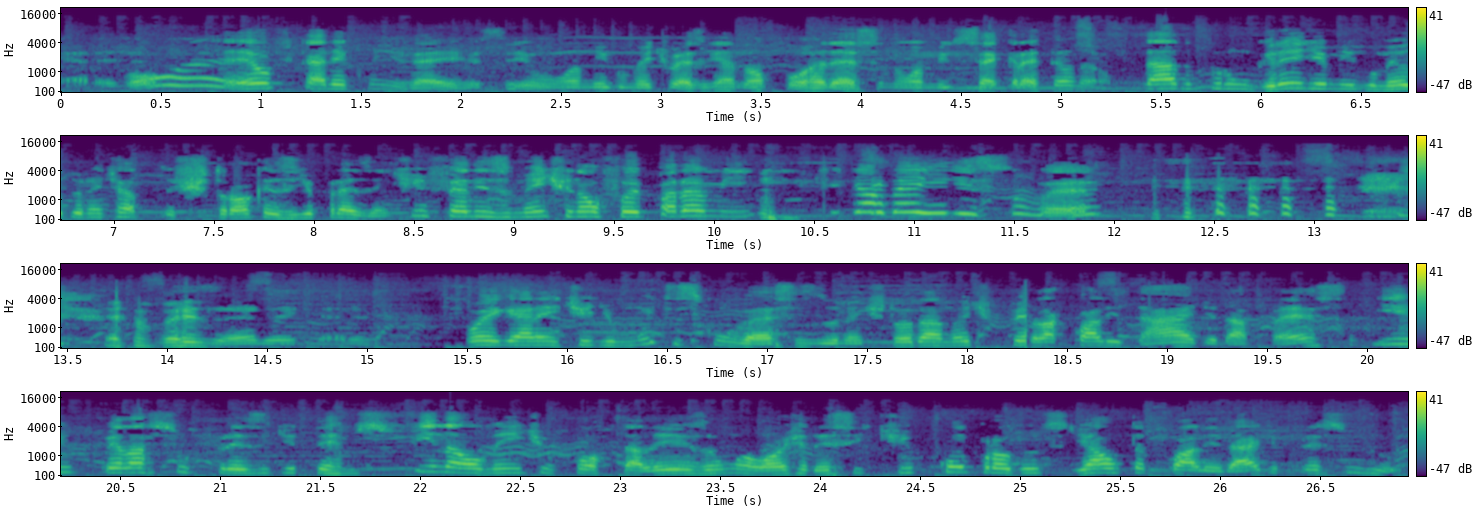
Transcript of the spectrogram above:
cara? Bom, eu ficaria com inveja se um amigo meu tivesse ganhado uma porra dessa num amigo secreto eu não. Dado por um grande amigo meu durante as trocas de presente. Infelizmente não foi para mim. que diabo é isso, velho? pois é, né, cara? Foi garantia de muitas conversas durante toda a noite pela qualidade da peça e pela surpresa de termos finalmente em Fortaleza uma loja desse tipo com produtos de alta qualidade e preço justo.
